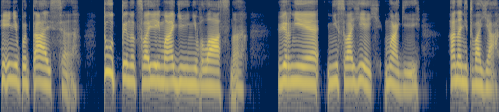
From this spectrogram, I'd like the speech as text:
«И не пытайся. Тут ты над своей магией не властна. Вернее, не своей магией. Она не твоя».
